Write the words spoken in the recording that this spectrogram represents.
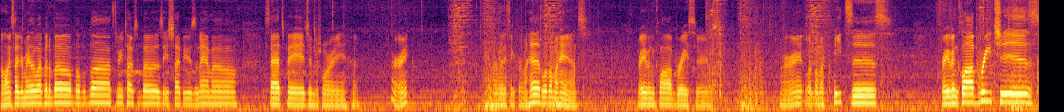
Alongside your melee weapon, a bow, blah blah blah. Three types of bows, each type uses an ammo. Stats page, inventory. Alright. Don't have anything for my head. What about my hands? Raven Clan bracers. Alright, what about my feetses? Raven Clan breeches.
